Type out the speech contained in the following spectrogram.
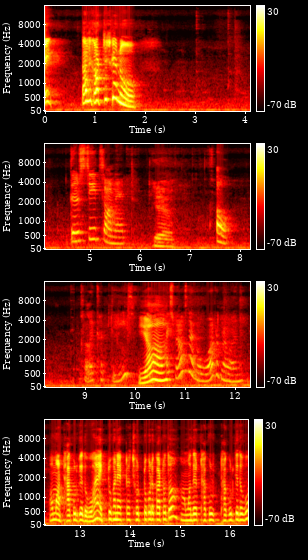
এই তাহলে কাটছিস কেন? There's seeds on it. Yeah. Oh. আমার ঠাকুরকে দেবো হ্যাঁ একটুখানি একটা ছোট্ট করে কাটো তো আমাদের ঠাকুর ঠাকুরকে দেবো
